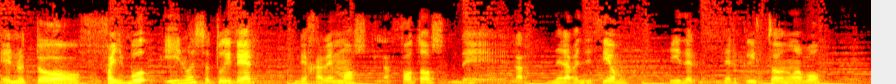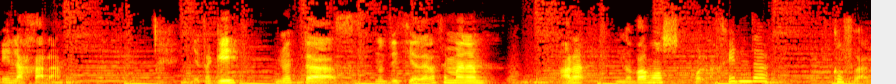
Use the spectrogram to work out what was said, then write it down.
En nuestro Facebook y nuestro Twitter dejaremos las fotos de la, de la bendición y del, del Cristo nuevo en la jara. Y hasta aquí nuestras noticias de la semana. Ahora nos vamos con la agenda cofrade.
